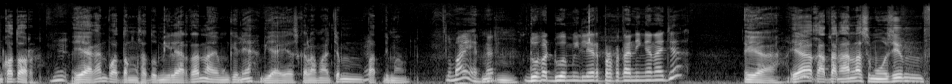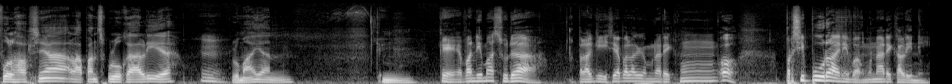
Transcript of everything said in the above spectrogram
kotor Hmm. Iya kan potong satu miliaran lah mungkin ya biaya segala macam 45 Lumayan kan? Dua 2 miliar per pertandingan aja. Iya, ya katakanlah semusim full house-nya 8-10 kali ya. Hmm. Lumayan. Hmm. Oke, Evan Dimas sudah. Apalagi siapa lagi yang menarik? Hmm, oh, Persipura ini Bang, menarik kali ini.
